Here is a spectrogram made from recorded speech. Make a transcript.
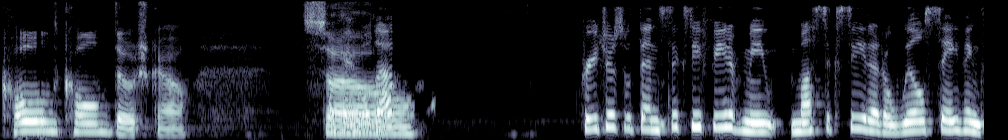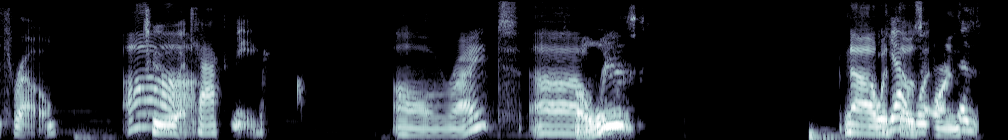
cold, cold Doshko. So, Okay, hold up. Creatures within 60 feet of me must succeed at a will saving throw to Ah, attack me. All right. Uh, Always? No, with Yeah, those what- horns. 'cause-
